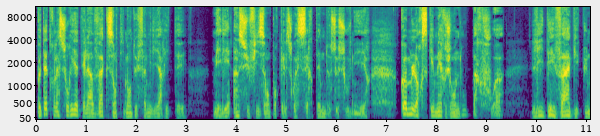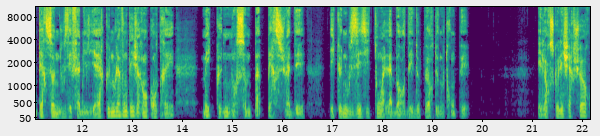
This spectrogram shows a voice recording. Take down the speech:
Peut-être la souris a-t-elle un vague sentiment de familiarité, mais il est insuffisant pour qu'elle soit certaine de se souvenir, comme lorsqu'émerge en nous parfois l'idée vague qu'une personne nous est familière, que nous l'avons déjà rencontrée, mais que nous n'en sommes pas persuadés et que nous hésitons à l'aborder de peur de nous tromper. Et lorsque les chercheurs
